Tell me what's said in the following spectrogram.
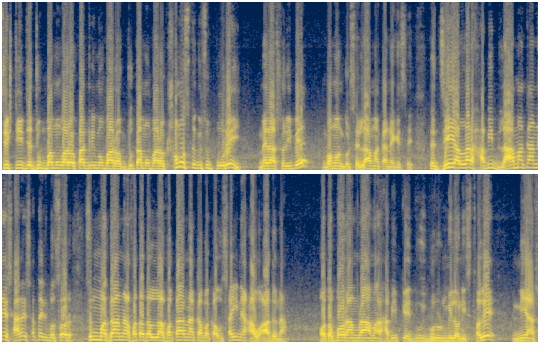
সৃষ্টির যে জুব্বা মুবারক, পাগড়ি মুবারক, জুতা মুবারক, সমস্ত কিছু পরেই মেরা শরীফে গমন করছে লামাকানে গেছে। তো যে আল্লাহর হাবিব লামাকানে সাড়ে সাতাশ বছর, সুম্মা দানা ফতাদ আল্লাহ ফকানা কাবা কাউসাইনা আও আদনা। অতপর আমরা আমার হাবিবকে দুই ভুরুর মিলন স্থলে নিয়ে আস,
